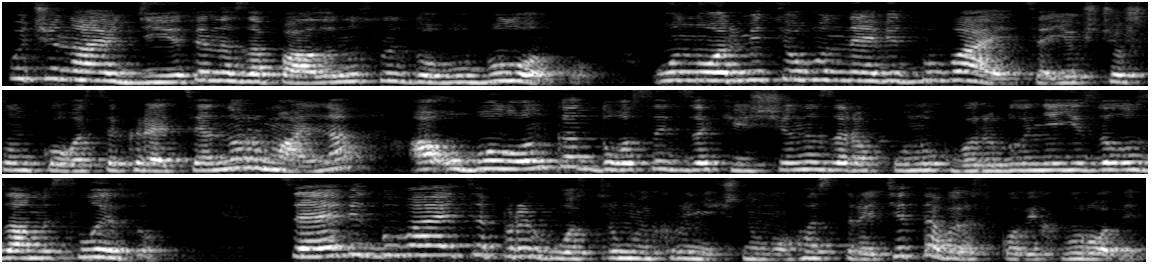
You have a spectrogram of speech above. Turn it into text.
починають діяти на запалену слизову оболонку. У нормі цього не відбувається, якщо шлункова секреція нормальна, а оболонка досить захищена за рахунок вироблення її залозами слизу. Це відбувається при гострому і хронічному гастриті та виразковій хворобі.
